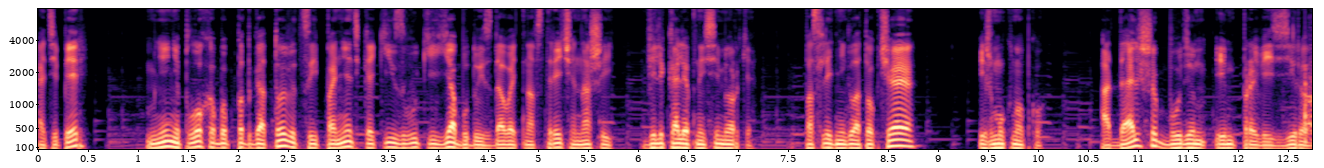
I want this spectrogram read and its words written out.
А теперь мне неплохо бы подготовиться и понять, какие звуки я буду издавать на встрече нашей великолепной семерки. Последний глоток чая и жму кнопку а дальше будем импровизировать.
